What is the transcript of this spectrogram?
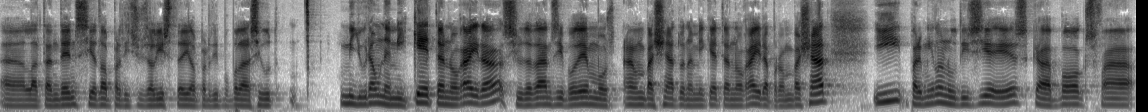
eh, la tendència del Partit Socialista i el Partit Popular ha sigut millorar una miqueta, no gaire, Ciutadans i Podemos han baixat una miqueta, no gaire, però han baixat, i per mi la notícia és que Vox fa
